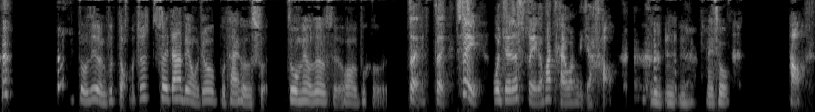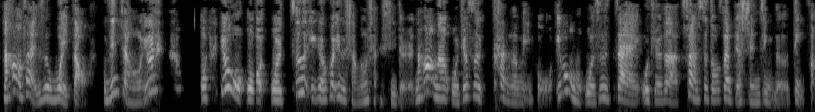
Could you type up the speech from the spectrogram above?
我是有点不懂，就所以在那边我就不太喝水，如果没有热水的话，我就不喝了。对对，所以我觉得水的话，台湾比较好。嗯嗯嗯，没错。好，然后再来就是味道。我跟你讲哦，因为。我因为我我我就是一个会一直想东想西的人，然后呢，我就是看了美国，因为我我是在我觉得算是都在比较先进的地方。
